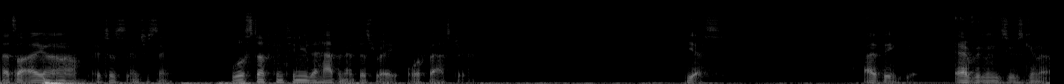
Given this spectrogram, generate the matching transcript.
That's all I don't know. It's just interesting. Will stuff continue to happen at this rate or faster? Yes. I think everything's just gonna.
